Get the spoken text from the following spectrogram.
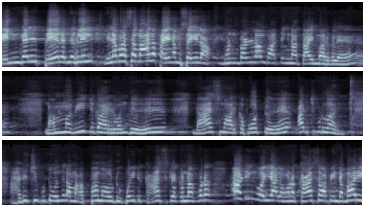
பெண்கள் பேருந்துகளில் இலவசமாக பயணம் செய்யலாம். முன்பெல்லாம் பார்த்தீங்கன்னா தாய்மார்களே நம்ம வீட்டுக்காரர் வந்து டாஸ்மார்க்கை போட்டு அடிச்சு விடுவார் அடிச்சு விட்டு வந்து நம்ம அப்பா அம்மா வீட்டுக்கு போயிட்டு காசு கேட்கணும்னா கூட அடிங்க ஒய்யால உனக்கு காசு அப்படின்ற மாதிரி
